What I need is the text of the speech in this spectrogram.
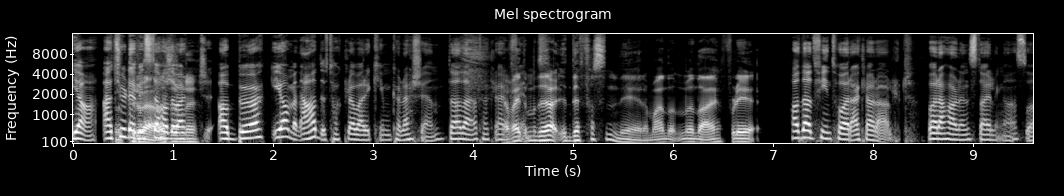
Ja, jeg tror Da det hvis det hadde vært av bøk Ja, men jeg hadde takla å være Kim Kardashian. Det hadde jeg takla helt vet, fint. men det, er- det fascinerer meg med deg, fordi Hadde jeg hatt fint hår, jeg klarer alt. Bare jeg har den stylinga, så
